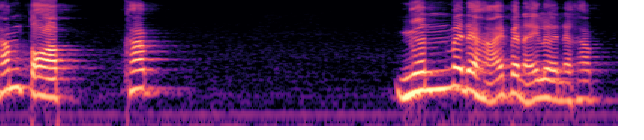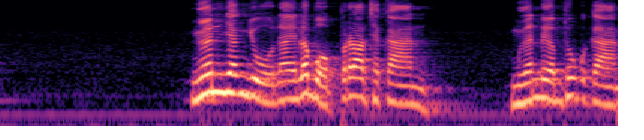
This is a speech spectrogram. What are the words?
คำตอบครับ เงินไม่ได้หายไปไหนเลยนะครับ เงินยังอยู่ในระบบราชการเหมือนเดิมทุกประการ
